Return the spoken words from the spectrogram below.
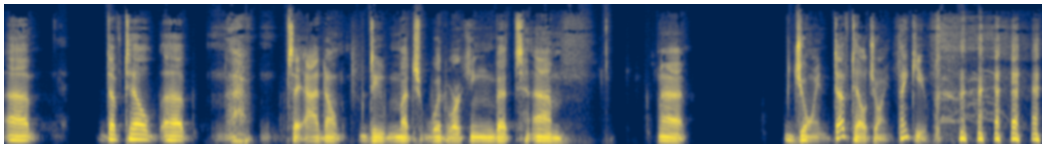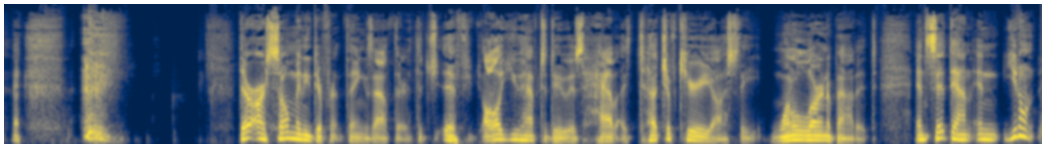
uh, dovetail, uh, say I don't do much woodworking, but, um, uh, joint, dovetail joint. Thank you. there are so many different things out there that if all you have to do is have a touch of curiosity, want to learn about it and sit down and you don't,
